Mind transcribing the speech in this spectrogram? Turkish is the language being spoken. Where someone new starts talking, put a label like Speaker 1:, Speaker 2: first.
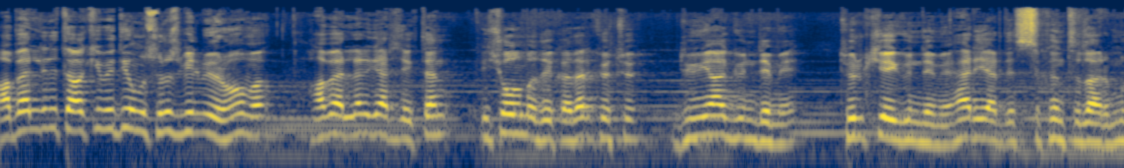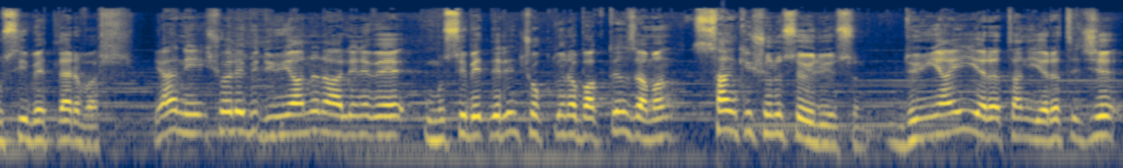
Speaker 1: Haberleri takip ediyor musunuz bilmiyorum ama haberler gerçekten hiç olmadığı kadar kötü. Dünya gündemi, Türkiye gündemi, her yerde sıkıntılar, musibetler var. Yani şöyle bir dünyanın haline ve musibetlerin çokluğuna baktığın zaman sanki şunu söylüyorsun. Dünyayı yaratan yaratıcı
